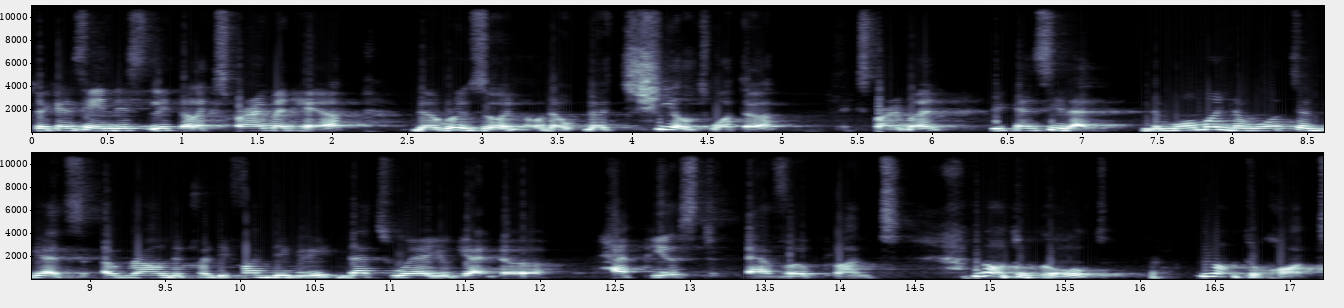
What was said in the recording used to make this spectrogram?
So you can see in this little experiment here, the root zone or the, the chilled water experiment, you can see that the moment the water gets around the 25 degree, that's where you get the happiest ever plant. Not too cold, not too hot.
